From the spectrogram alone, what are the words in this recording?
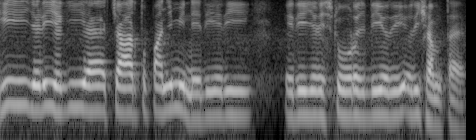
ਹੀ ਜਿਹੜੀ ਹੈਗੀ ਹੈ 4 ਤੋਂ 5 ਮਹੀਨੇ ਦੀ ਇਹਦੀ ਇਹਦੀ ਜਿਹੜੀ ਸਟੋਰੇਜ ਦੀ ਉਹਦੀ ਉਹਦੀ ਸ਼ਮਤਾ ਹੈ।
